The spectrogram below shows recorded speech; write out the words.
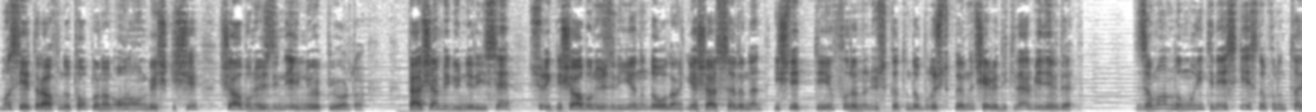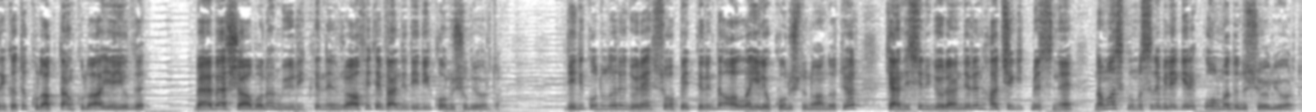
Masa etrafında toplanan 10-15 kişi Şaban Özdil'in elini öpüyordu. Perşembe günleri ise sürekli Şaban Özdil'in yanında olan Yaşar Sarı'nın işlettiği fırının üst katında buluştuklarını çevredekiler bilirdi. Zamanla Muhit'in eski esnafının tarikatı kulaktan kulağa yayıldı. Berber Şaban'a müritlerinin Rafet Efendi dediği konuşuluyordu. Dedikodulara göre sohbetlerinde Allah ile konuştuğunu anlatıyor, kendisini görenlerin hacca gitmesine, namaz kılmasına bile gerek olmadığını söylüyordu.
